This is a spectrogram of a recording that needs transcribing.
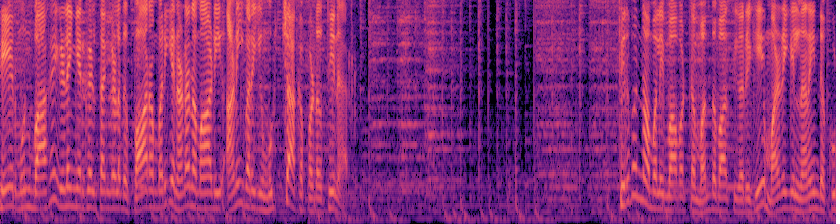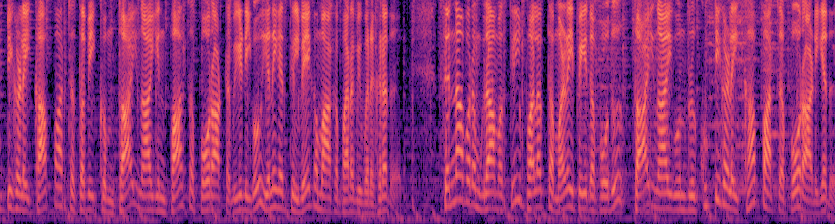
தேர் முன்பாக இளைஞர்கள் தங்களது பாரம்பரிய நடனமாடி அனைவரையும் உற்சாகப்படுத்தினர் திருவண்ணாமலை மாவட்டம் வந்தவாசி அருகே மழையில் நனைந்த குட்டிகளை காப்பாற்ற தவிக்கும் தாய் நாயின் பாச போராட்ட வீடியோ இணையத்தில் வேகமாக பரவி வருகிறது. சென்னாபுரம் கிராமத்தில் பலத்த மழை பெய்தபோது தாய் நாய் ஒன்று குட்டிகளை காப்பாற்ற போராடியது.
